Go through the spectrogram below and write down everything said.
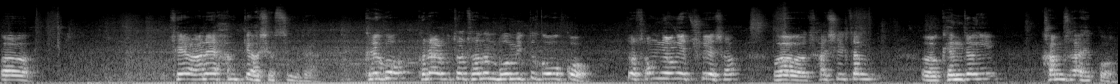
어, 제 안에 함께 하셨습니다. 그리고 그날부터 저는 몸이 뜨거웠고 또 성령에 취해서 어, 사실상 어, 굉장히 감사했고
